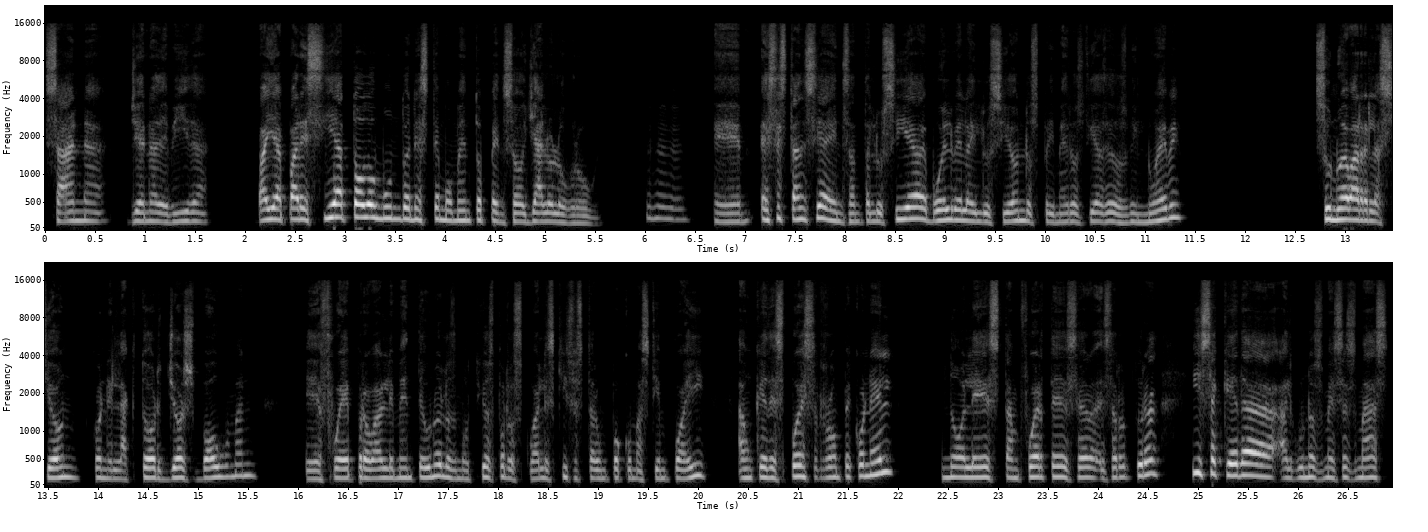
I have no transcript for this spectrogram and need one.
sana, llena de vida. Vaya, parecía todo mundo en este momento pensó, ya lo logró. güey. Eh, esa estancia en Santa Lucía vuelve la ilusión los primeros días de 2009. Su nueva relación con el actor Josh Bowman eh, fue probablemente uno de los motivos por los cuales quiso estar un poco más tiempo ahí, aunque después rompe con él, no le es tan fuerte esa, esa ruptura y se queda algunos meses más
